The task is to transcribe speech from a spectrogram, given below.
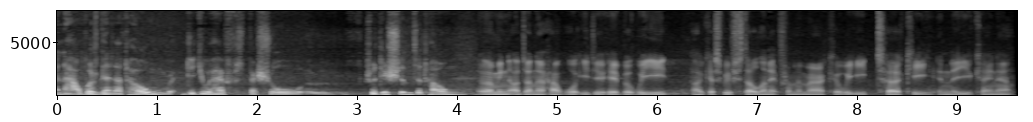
And how was that at home? Did you have special uh, traditions at home? I mean, I don't know how what you do here, but we eat. I guess we've stolen it from America. We eat turkey in the UK now.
